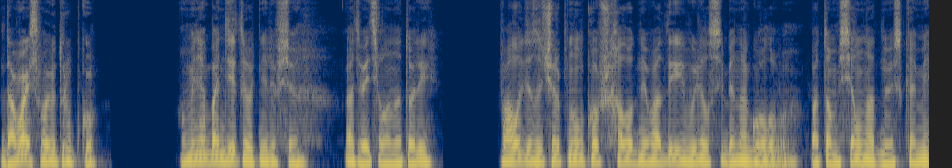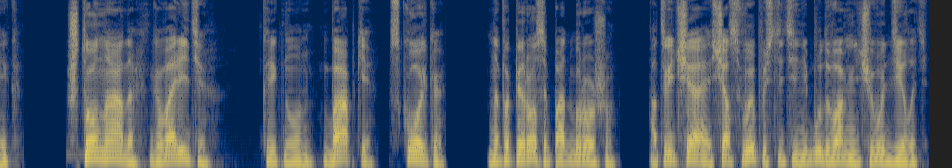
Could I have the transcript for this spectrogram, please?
«Давай свою трубку». «У меня бандиты отняли все», — ответил Анатолий. Володя зачерпнул ковш холодной воды и вылил себе на голову. Потом сел на одну из скамеек. «Что надо? Говорите!» — крикнул он. «Бабки? Сколько? На папиросы подброшу. Отвечаю, сейчас выпустите, не буду вам ничего делать.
